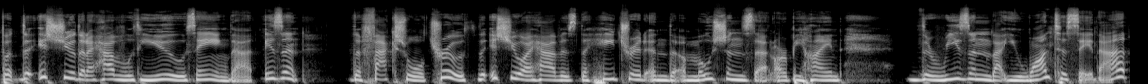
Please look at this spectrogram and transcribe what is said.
but the issue that I have with you saying that isn't the factual truth. The issue I have is the hatred and the emotions that are behind the reason that you want to say that.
